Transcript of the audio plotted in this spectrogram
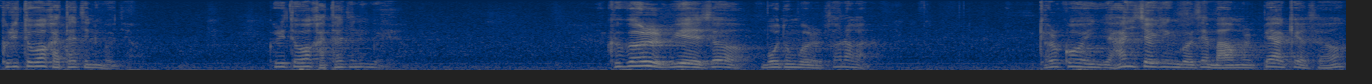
그리스도와 같아지는 거죠. 그리스도와 같아지는 거예요. 그걸 위해서 모든 걸 써나가는 결코 이제 한시적인 것에 마음을 빼앗겨서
